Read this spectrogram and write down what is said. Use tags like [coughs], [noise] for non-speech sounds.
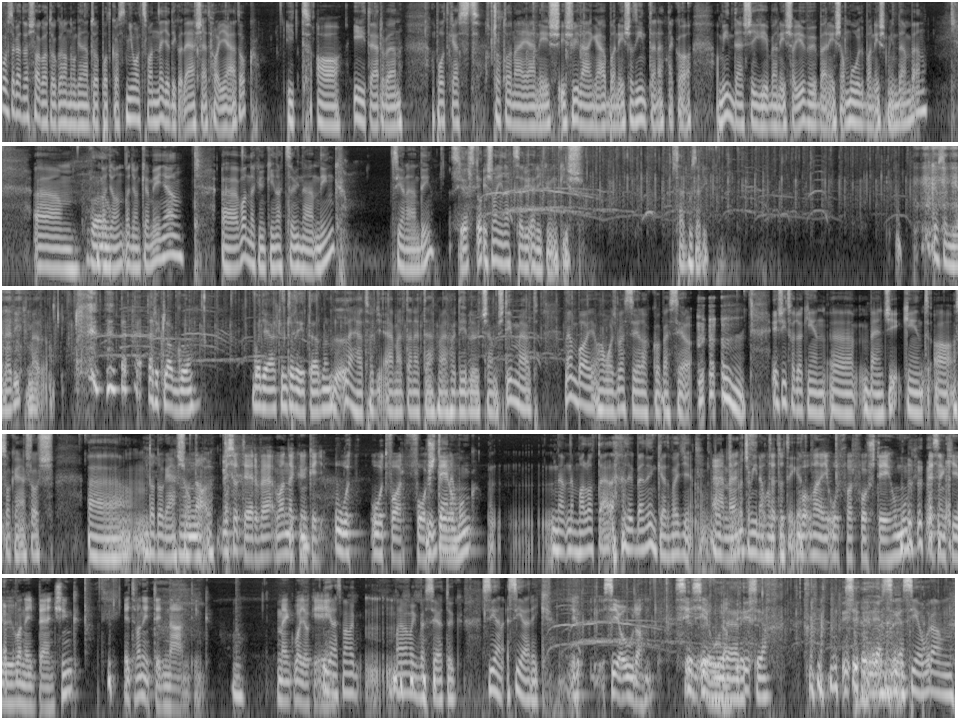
Szervusztok, kedves hallgatók, a Random Generator Podcast 84. adását halljátok. Itt a Éterben, a podcast csatornáján és, és világában, és az internetnek a, a mindenségében, és a jövőben, és a múltban, és mindenben. Um, wow. nagyon, nagyon keményen. Uh, van nekünk egy nagyszerű Nándink. Szia Nándi. Sziasztok. És van egy nagyszerű Erikünk is. Szervusz Erik. Köszönjél Erik, mert Erik laggol. Vagy eltűnt az éterben. lehet, hogy elment a nete, mert hogy délőtt sem stimmelt. Nem baj, ha most beszél, akkor beszél. [clears throat] és itt vagyok én uh, Benji-ként a szokásos dadogásommal. Na, visszatérve, van nekünk egy út, útvar fostéomunk. Nem, nem hallottál [laughs] előbb bennünket? Vagy, Elment. vagy csak így nem hallottuk téged? Van egy útvar fostéomunk, [laughs] ezen kívül van egy benching, itt van itt egy nándink. Meg vagyok én. Igen, ezt már, meg, már megbeszéltük. Szia, szia Erik. Szia uram! Szia, Szia, uram! Erik, szia. Szia, uram. [laughs] Szia, uram.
